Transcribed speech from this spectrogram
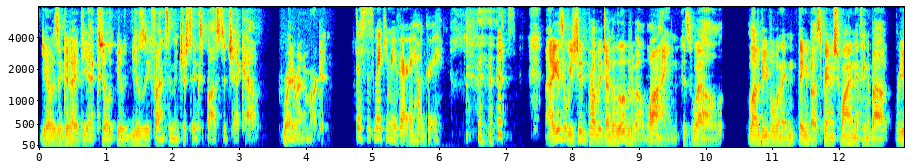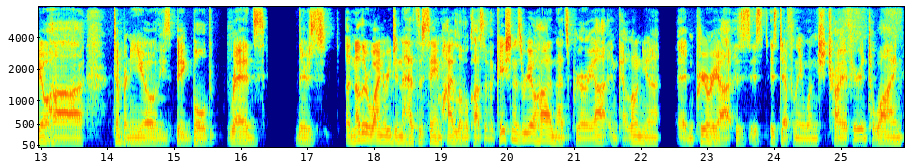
you know, is a good idea because you'll, you'll usually find some interesting spots to check out right around a market. This is making me very hungry. I guess we should probably talk a little bit about wine as well. A lot of people, when they think about Spanish wine, they think about Rioja, Tempranillo, these big, bold reds. There's another wine region that has the same high level classification as Rioja, and that's Priorat in Catalonia. And Priorat is, is, is definitely one you should try if you're into wine.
